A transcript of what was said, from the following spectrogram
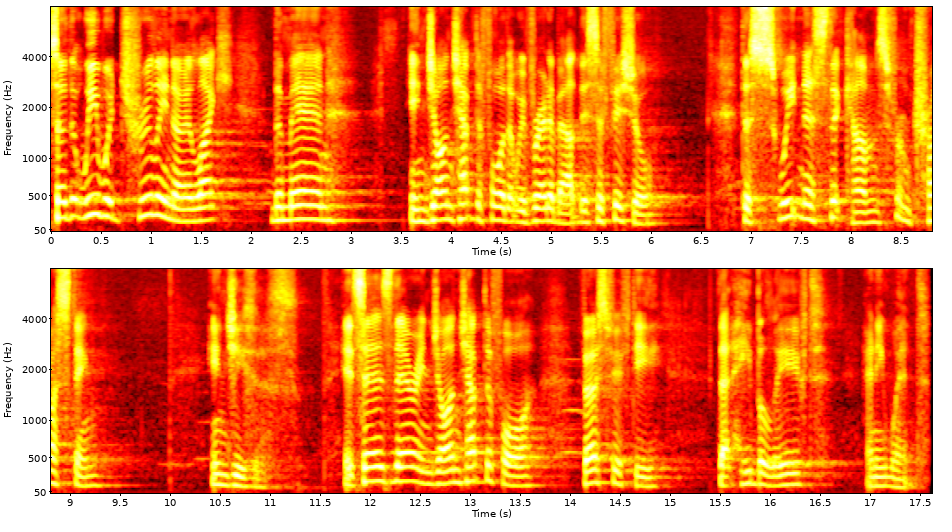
So that we would truly know, like the man in John chapter 4 that we've read about, this official, the sweetness that comes from trusting in Jesus. It says there in John chapter 4, verse 50, that he believed and he went.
